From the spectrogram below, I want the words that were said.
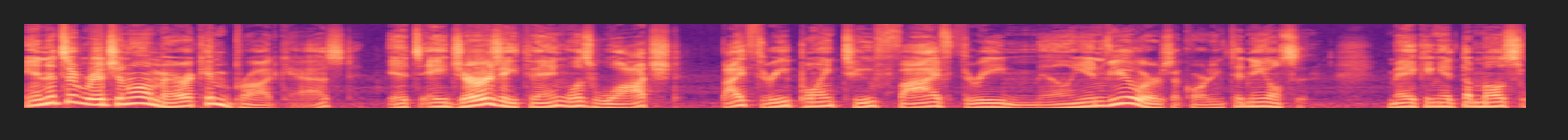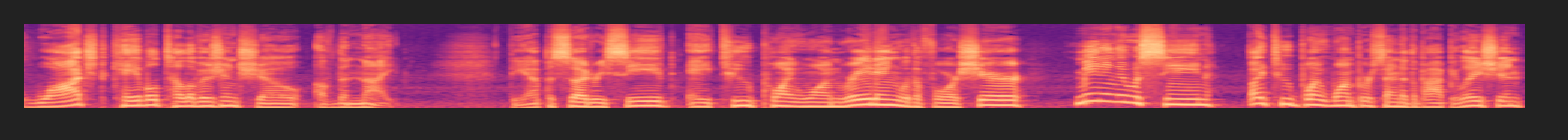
In its original American broadcast, It's a Jersey Thing was watched by 3.253 million viewers, according to Nielsen, making it the most watched cable television show of the night. The episode received a 2.1 rating with a 4 share, meaning it was seen by 2.1% of the population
